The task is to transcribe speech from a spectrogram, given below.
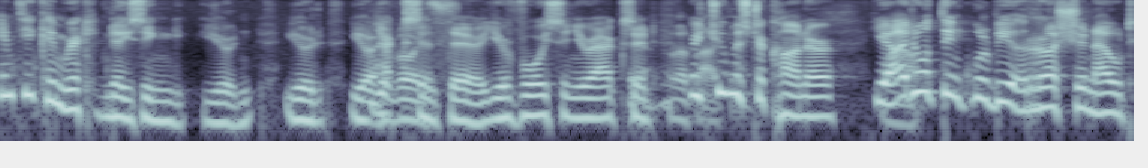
I think I'm recognizing your your your, accent voice. there, your voice and your accent. Yeah, Aren't you, Mr. Connor? Yeah, I don't think we'll be rushing out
